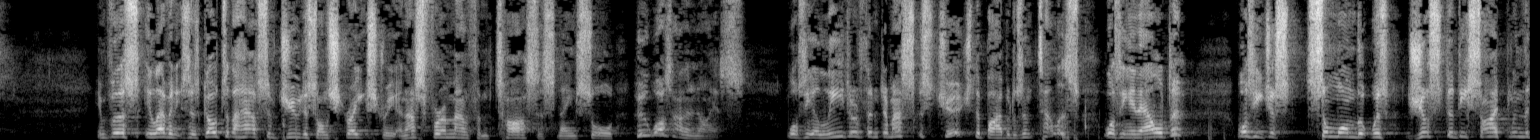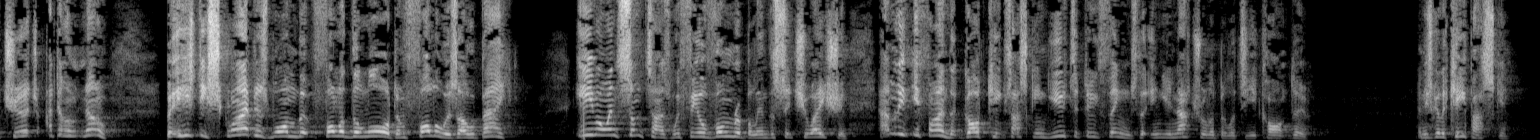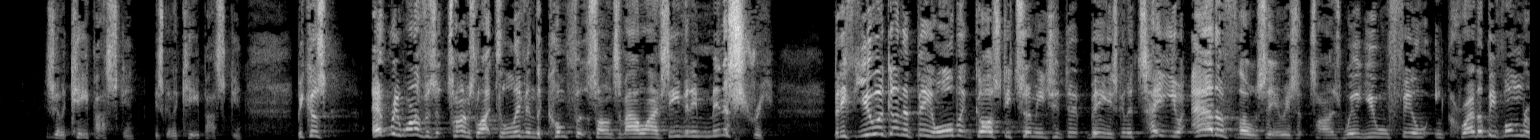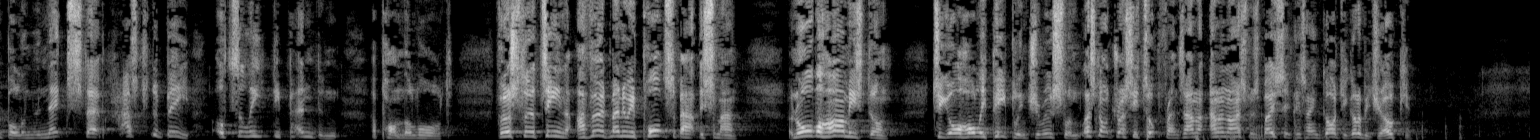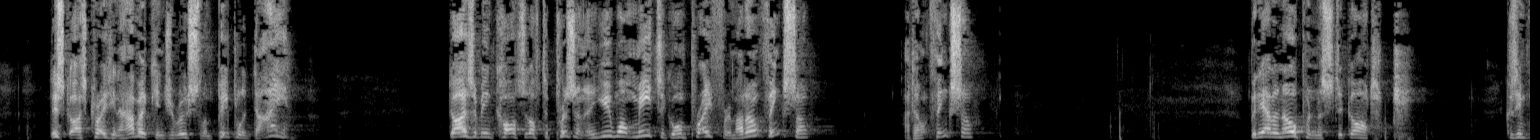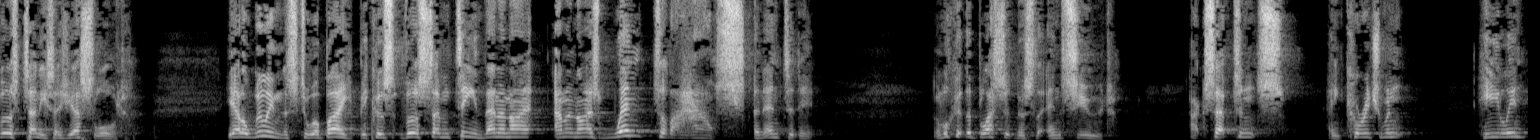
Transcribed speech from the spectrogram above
In verse 11, it says, Go to the house of Judas on Straight Street and ask for a man from Tarsus named Saul. Who was Ananias? Was he a leader of the Damascus church? The Bible doesn't tell us. Was he an elder? Was he just someone that was just a disciple in the church? I don't know. But he's described as one that followed the Lord and followers obey. Even when sometimes we feel vulnerable in the situation. How many of you find that God keeps asking you to do things that in your natural ability you can't do? And He's going to keep asking. He's going to keep asking. He's going to keep asking. Because every one of us at times like to live in the comfort zones of our lives, even in ministry. But if you are going to be all that God's determined you to be, He's going to take you out of those areas at times where you will feel incredibly vulnerable, and the next step has to be utterly dependent upon the Lord. Verse 13, I've heard many reports about this man and all the harm he's done to your holy people in Jerusalem. Let's not dress it up, friends. Ananias was basically saying, God, you've got to be joking. This guy's creating havoc in Jerusalem. People are dying. Guys are being carted off to prison, and you want me to go and pray for him? I don't think so. I don't think so. But he had an openness to God. Because in verse 10 he says, Yes, Lord. He had a willingness to obey because verse 17, then Ananias went to the house and entered it. And look at the blessedness that ensued. Acceptance, encouragement, healing,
